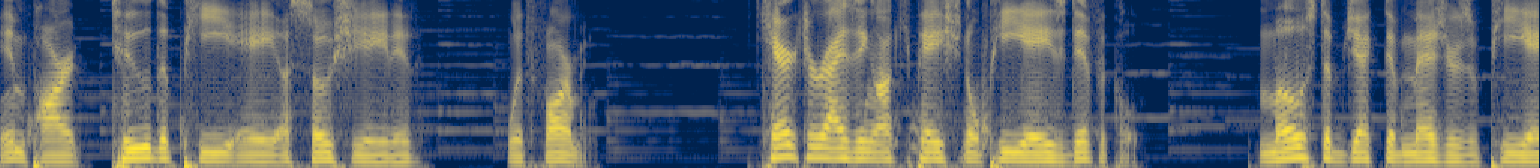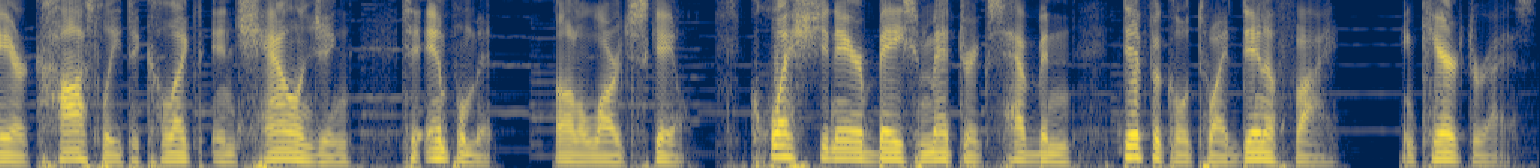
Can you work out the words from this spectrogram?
in part, to the PA associated with farming. Characterizing occupational PA is difficult. Most objective measures of PA are costly to collect and challenging to implement on a large scale. Questionnaire based metrics have been difficult to identify and characterize.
